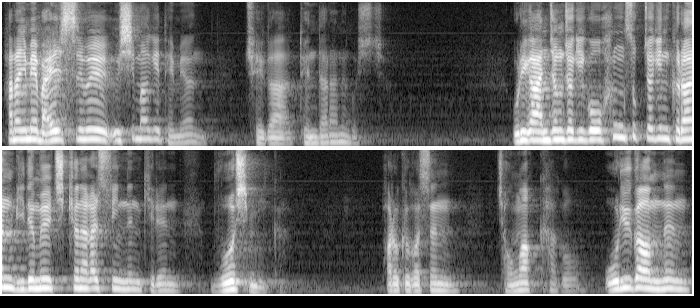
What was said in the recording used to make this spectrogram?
하나님의 말씀을 의심하게 되면 죄가 된다라는 것이죠. 우리가 안정적이고 항속적인 그러한 믿음을 지켜나갈 수 있는 길은 무엇입니까? 바로 그것은 정확하고 오류가 없는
